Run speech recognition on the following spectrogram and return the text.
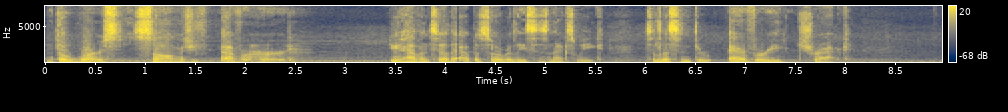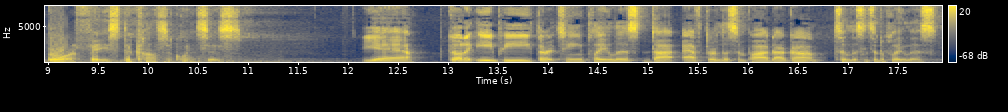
The worst songs you've ever heard. You have until the episode releases next week to listen through every track or face the consequences. Yeah. Go to ep13playlist.afterlistenpod.com to listen to the playlist.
